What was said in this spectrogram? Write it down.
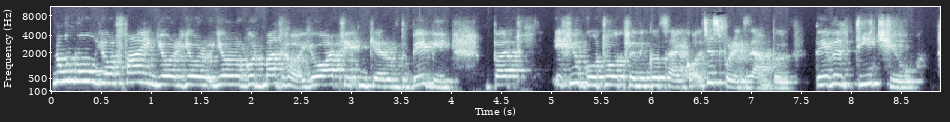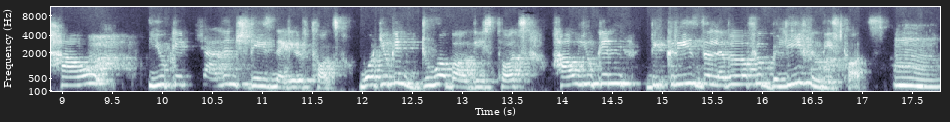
no no you're fine. You're you're you're a good mother. You are taking care of the baby. But if you go to a clinical psychologist for example they will teach you how you can challenge these negative thoughts, what you can do about these thoughts, how you can decrease the level of your belief in these thoughts, mm.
